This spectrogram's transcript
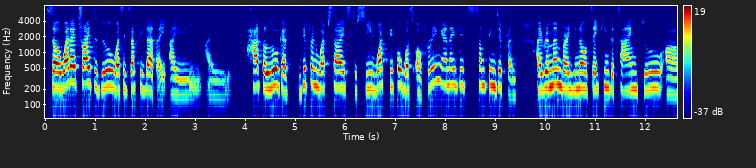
So what I tried to do was exactly that. I I I had a look at different websites to see what people was offering and i did something different. I remember you know taking the time to uh,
